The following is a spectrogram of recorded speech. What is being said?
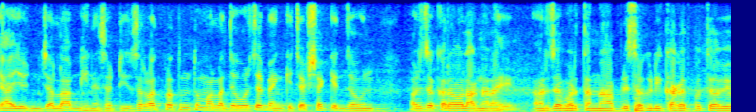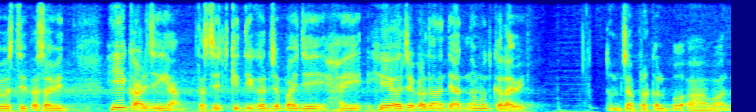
या योजनेचा लाभ घेण्यासाठी सर्वात प्रथम तुम्हाला जवळच्या बँकेच्या शाखेत जाऊन अर्ज करावा लागणार आहे. अर्ज भरताना आपली सगळी कागदपत्र व्यवस्थित असावीत ही काळजी घ्या. तसेच किती कर्ज पाहिजे आहे हे अर्ज करताना त्यात नमूद करावे. तुमचा प्रकल्प अहवाल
